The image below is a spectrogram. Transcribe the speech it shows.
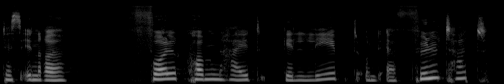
das in einer Vollkommenheit gelebt und erfüllt hat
